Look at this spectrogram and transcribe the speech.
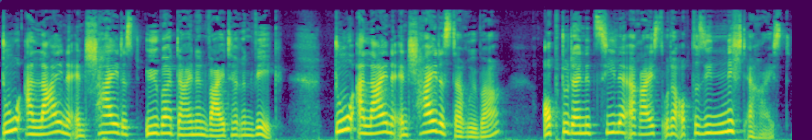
du alleine entscheidest über deinen weiteren Weg. Du alleine entscheidest darüber, ob du deine Ziele erreichst oder ob du sie nicht erreichst.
